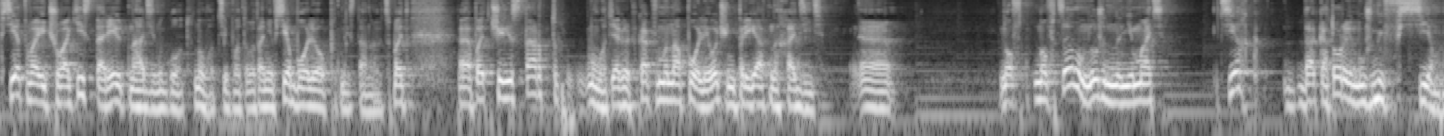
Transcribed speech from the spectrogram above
все твои чуваки стареют на один год. Ну, вот, типа, вот, вот они все более опытные становятся. Поэтому, э, поэтому через старт, ну, вот я говорю, как в монополии, очень приятно ходить. Но но в целом нужно нанимать тех, да, которые нужны всем,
